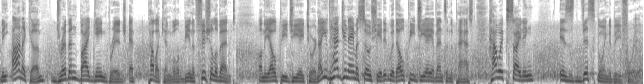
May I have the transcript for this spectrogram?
the Annika, driven by Gainbridge at Pelican will be an official event on the LPGA Tour. Now, you've had your name associated with LPGA events in the past. How exciting is this going to be for you? Well,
